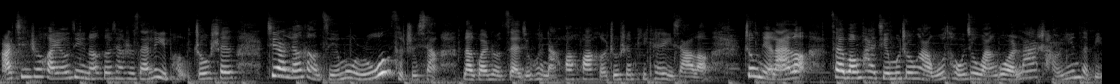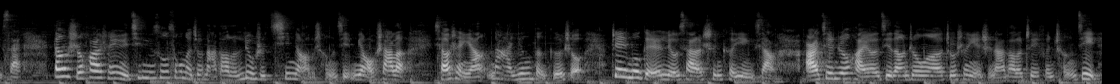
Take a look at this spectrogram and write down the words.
而《青春环游记》呢，更像是在力捧周深。既然两档节目如此之像，那观众自然就会拿花花和周深 PK 一下了。重点来了，在王牌节目中啊，吴彤就玩过拉长音的比赛，当时华晨宇轻轻松松的就拿到了六十七秒的成绩，秒杀了小沈阳、那英等歌手。这一幕给人留下了深刻印象。而《青春环游记》当中啊，周深也是拿到了这份成绩。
